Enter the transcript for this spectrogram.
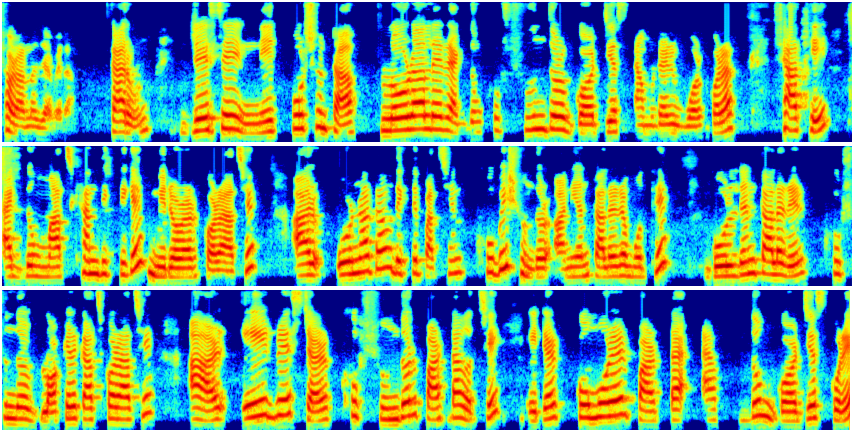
সরানো যাবে না। কারণ ড্রেসের নেক পোর্শনটা ফ্লোরালের একদম খুব সুন্দর গর্জিয়াস এমব্রয়ডারি ওয়ার্ক করা, সাথে একদম মাঝখান দিক থেকে মিরর করা আছে। আর ওড়নাটাও দেখতে পাচ্ছেন খুবই সুন্দর অনিয়ন কালারের মধ্যে গোল্ডেন কালারের খুব সুন্দর ব্লকের কাজ করা আছে। আর এই ড্রেসটার খুব সুন্দর পার্টটা হচ্ছে, এটার কোমরের পার্টটা একদম গর্জিয়াস করে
